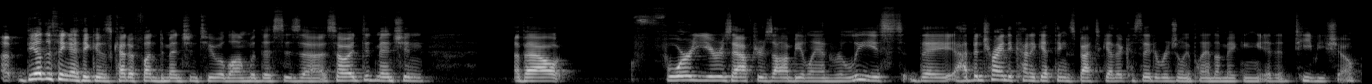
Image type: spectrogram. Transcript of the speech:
Uh, the other thing I think is kind of fun to mention too, along with this, is uh, so I did mention about four years after Zombieland released, they had been trying to kind of get things back together because they'd originally planned on making it a TV show.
